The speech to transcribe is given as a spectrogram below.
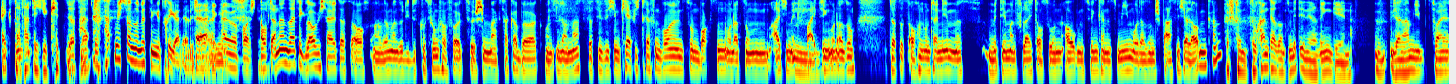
Ex das hat dich gekitzelt. Das hat, das hat mich schon so ein bisschen getriggert, ehrlicherweise. Ja, kann ich mir vorstellen. Auf der anderen Seite glaube ich halt, dass auch, äh, wenn man so die Diskussion verfolgt zwischen Mark Zuckerberg und Elon Musk, dass sie sich im Käfig treffen wollen zum Boxen oder zum Ultimate mhm. Fighting oder so, dass es auch ein Unternehmen ist, mit dem man vielleicht auch so ein augenzwinkerndes Meme oder so ein Spaß sich erlauben kann. Bestimmt. Du kannst ja sonst mit in den Ring gehen. Ja, dann haben die zwei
